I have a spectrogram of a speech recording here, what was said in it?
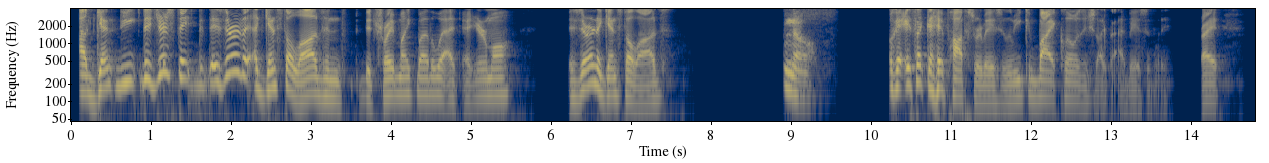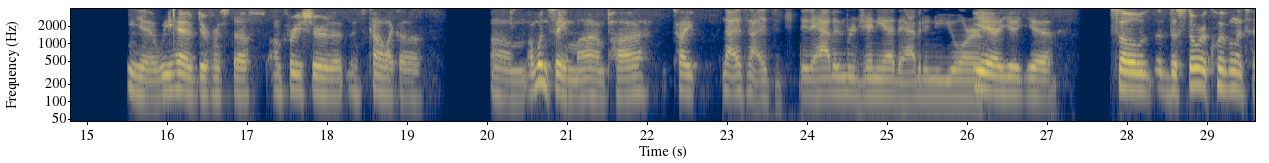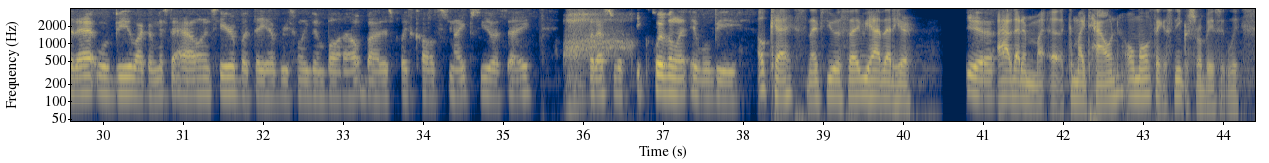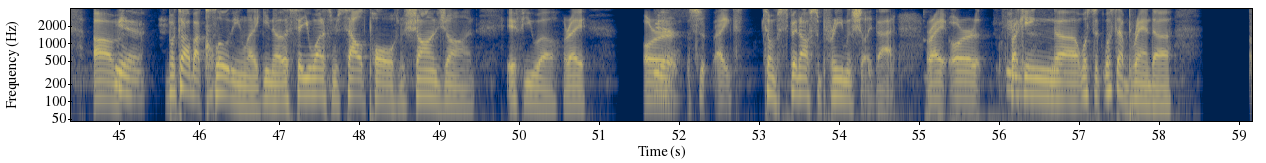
Again, you- did your state? Is there an against all odds in Detroit, Mike? By the way, at, at your mall, is there an against all odds? No. Okay, it's like a hip hop store basically. You can buy clothes and shit like that, basically, right? Yeah, we have different stuff. I'm pretty sure that it's kind of like a, um, I wouldn't say mom pie type. No, it's not. It's they have it in Virginia. They have it in New York. Yeah, yeah, yeah. So the store equivalent to that would be like a Mr. Alan's here, but they have recently been bought out by this place called Snipes USA. So that's what equivalent it will be. Okay, Snipes USA. We have that here. Yeah, I have that in my uh, my town, almost like a sneaker store, basically. Um, yeah, But talk about clothing, like you know, let's say you wanted some South Pole, some Sean John, if you will, right? Or Yeah. su- like some spin off Supreme and shit like that, right? Or fucking uh, what's the what's that brand? Uh,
